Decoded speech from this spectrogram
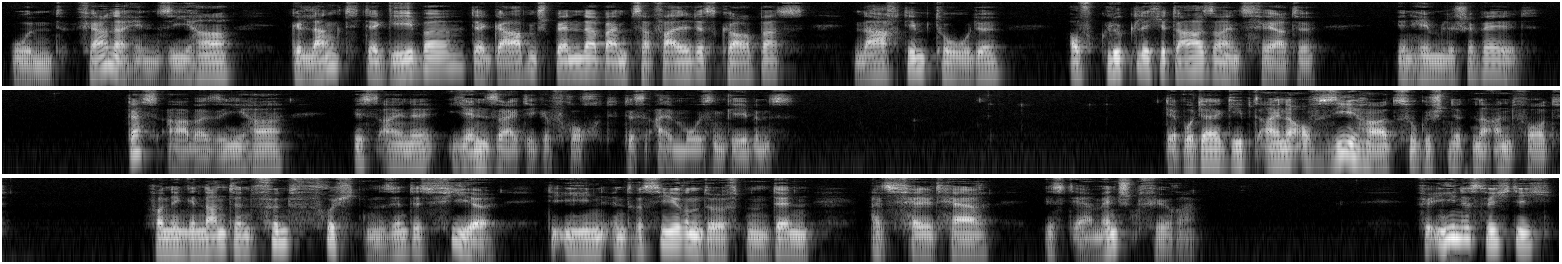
Und fernerhin, Siha, gelangt der Geber, der Gabenspender beim Zerfall des Körpers nach dem Tode auf glückliche Daseinsfährte in himmlische Welt. Das aber, Siha, ist eine jenseitige Frucht des Almosengebens. Der Buddha gibt eine auf Siha zugeschnittene Antwort. Von den genannten fünf Früchten sind es vier, die ihn interessieren dürften, denn als Feldherr ist er Menschenführer. Für ihn ist wichtig,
